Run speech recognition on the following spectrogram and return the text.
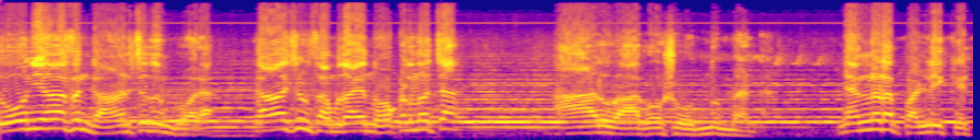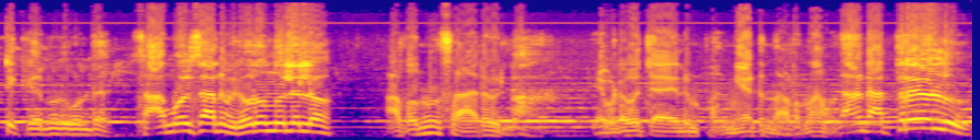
തോന്നിയാസം കാണിച്ചതും പോരാ. കാശും സമുദായം നോക്കണമെന്ന് വെച്ചാ ആളും ആഘോഷവും ഒന്നും വേണ്ട. ഞങ്ങളുടെ പള്ളി കെട്ടിക്കേറുന്നത് കൊണ്ട് സാമൂഹ്യ സാറിന് വിരോധമൊന്നുമില്ലല്ലോ. അതൊന്നും സാരമില്ല. എവിടെ വെച്ചായാലും ഭംഗിയായിട്ട് നടന്നാ അതാണ്ട് അത്രേ ഉള്ളൂ.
